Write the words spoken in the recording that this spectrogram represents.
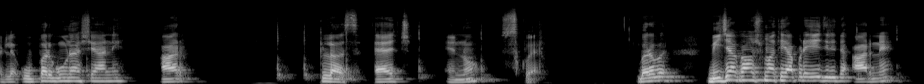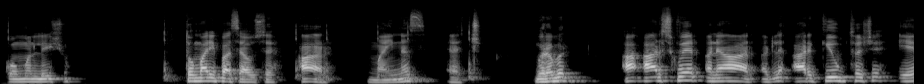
એટલે ઉપર ગુણાશે આની. આર પ્લસ એચ એનો સ્ક્વેર. બરાબર? બીજા કૌંસમાંથી આપણે એ જ રીતે આરને કોમન લઈશું. તો મારી પાસે આવશે આર માઇનસ એચ. બરાબર? આ આર સ્ક્વેર અને આર એટલે આર ક્યુબ થશે, એ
